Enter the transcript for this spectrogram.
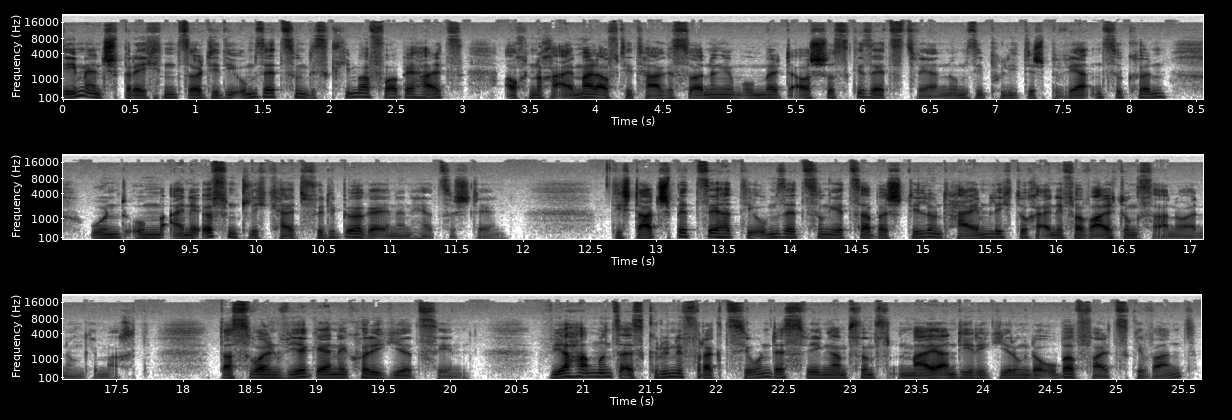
Dementsprechend sollte die Umsetzung des Klimavorbehalts auch noch einmal auf die Tagesordnung im Umweltausschuss gesetzt werden, um sie politisch bewerten zu können und um eine Öffentlichkeit für die Bürgerinnen herzustellen. Die Stadtspitze hat die Umsetzung jetzt aber still und heimlich durch eine Verwaltungsanordnung gemacht. Das wollen wir gerne korrigiert sehen. Wir haben uns als grüne Fraktion deswegen am 5. Mai an die Regierung der Oberpfalz gewandt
